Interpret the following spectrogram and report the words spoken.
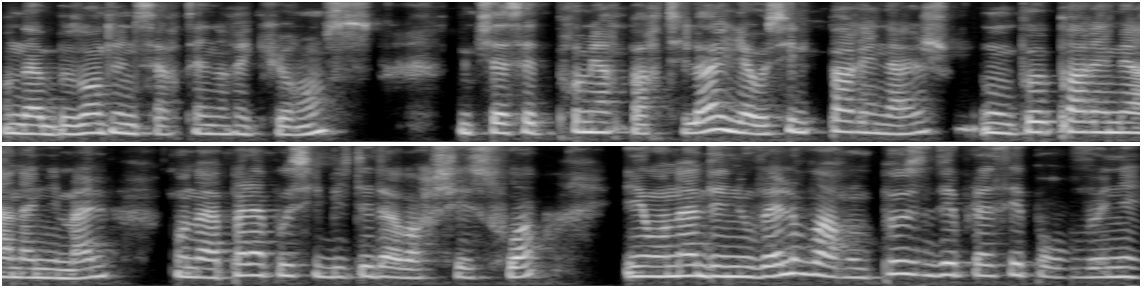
on a besoin d'une certaine récurrence. Donc il y a cette première partie-là. Il y a aussi le parrainage. On peut parrainer un animal qu'on n'a pas la possibilité d'avoir chez soi. Et on a des nouvelles, voire on peut se déplacer pour venir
